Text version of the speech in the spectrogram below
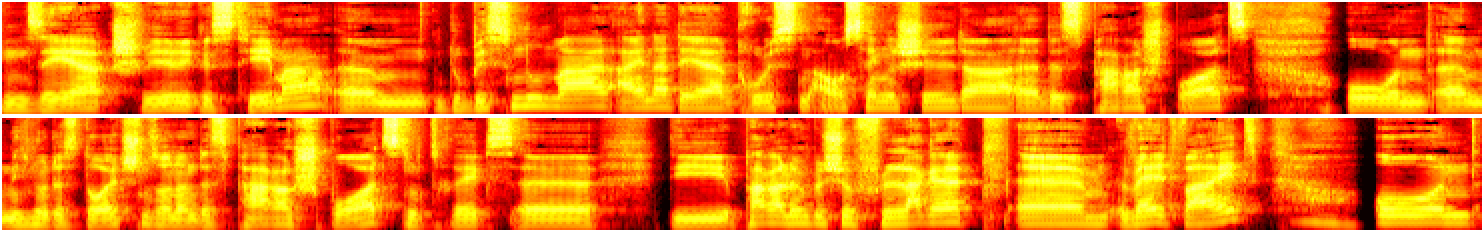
ein sehr schwieriges Thema. Ähm, du bist nun mal einer der größten Aushängeschilder äh, des Parasports und ähm, nicht nur des Deutschen, sondern des Parasports. Du trägst äh, die paralympische Flagge ähm, weltweit und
